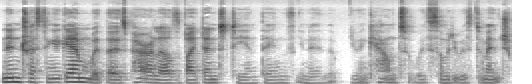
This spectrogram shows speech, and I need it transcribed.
And interesting again with those parallels of identity and things, you know, that you encounter with somebody with dementia.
